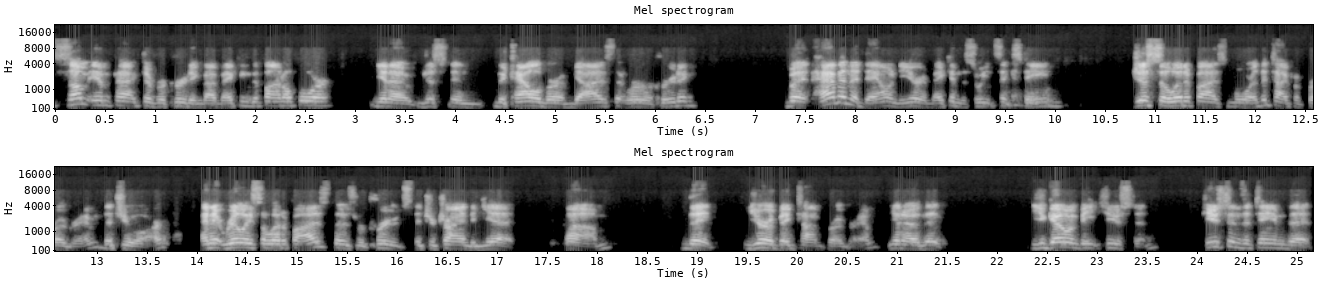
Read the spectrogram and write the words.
some impact of recruiting by making the Final Four. You know, just in the caliber of guys that we're recruiting. But having a down year and making the Sweet 16 just solidifies more the type of program that you are. And it really solidifies those recruits that you're trying to get um, that you're a big time program. You know, that you go and beat Houston. Houston's a team that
